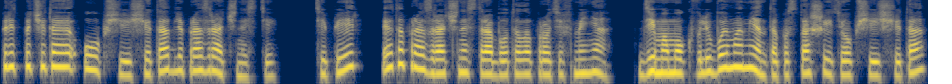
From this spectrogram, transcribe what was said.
предпочитая общие счета для прозрачности. Теперь эта прозрачность работала против меня. Дима мог в любой момент опустошить общие счета,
